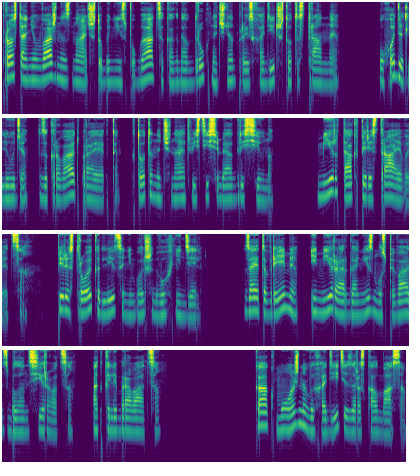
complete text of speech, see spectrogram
Просто о нем важно знать, чтобы не испугаться, когда вдруг начнет происходить что-то странное. Уходят люди, закрывают проекты, кто-то начинает вести себя агрессивно. Мир так перестраивается. Перестройка длится не больше двух недель. За это время и мир, и организм успевают сбалансироваться, откалиброваться, как можно выходить из расколбаса?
